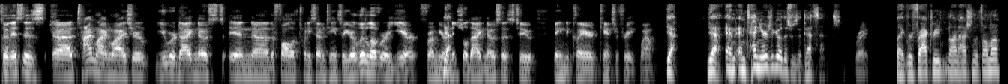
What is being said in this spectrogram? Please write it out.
So this is uh, timeline wise. You're you were diagnosed in uh, the fall of 2017, so you're a little over a year from your yeah. initial diagnosis to being declared cancer free. Wow. Yeah, yeah, and and 10 years ago, this was a death sentence. Right. Like refractory non-Hodgkin lymphoma,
